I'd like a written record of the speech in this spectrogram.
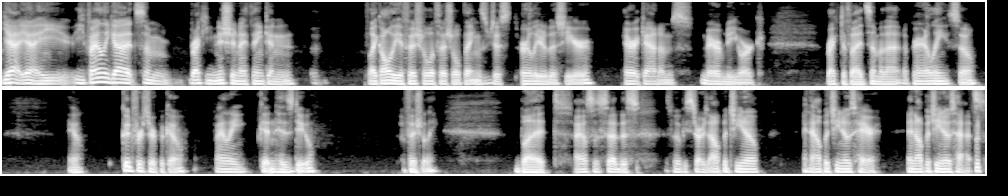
Yeah, yeah. He he finally got some recognition, I think, in like all the official official things just earlier this year. Eric Adams, mayor of New York, rectified some of that apparently. So, you know, good for Serpico, finally getting his due officially. But I also said this this movie stars Al Pacino and Al Pacino's hair and Al Pacino's hats.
